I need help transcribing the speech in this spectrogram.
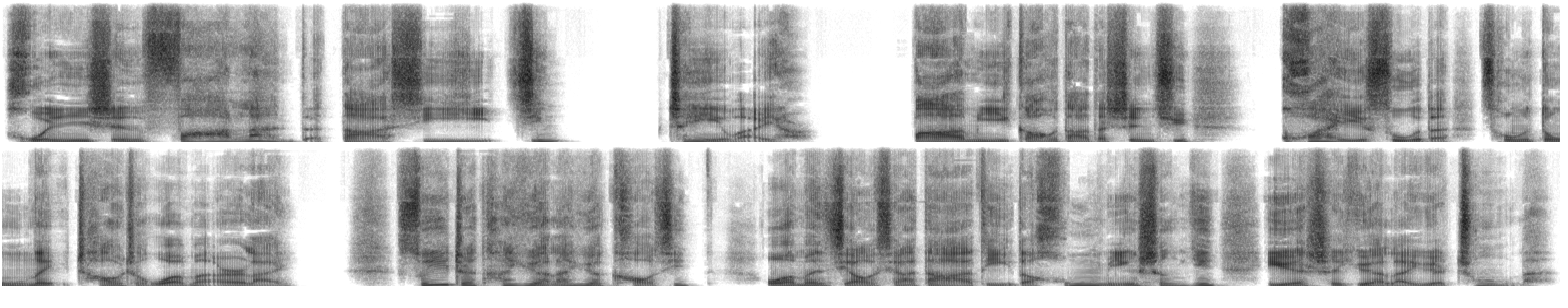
浑身发烂的大蜥蜴精，这玩意儿八米高大的身躯快速的从洞内朝着我们而来。随着它越来越靠近，我们脚下大地的轰鸣声音也是越来越重了。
